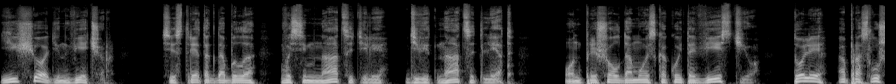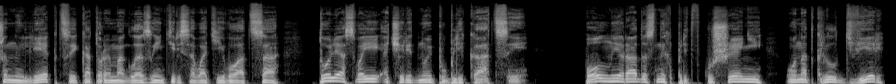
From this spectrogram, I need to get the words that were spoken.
еще один вечер. Сестре тогда было 18 или 19 лет. Он пришел домой с какой-то вестью, то ли о прослушанной лекции, которая могла заинтересовать его отца, то ли о своей очередной публикации. Полный радостных предвкушений он открыл дверь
